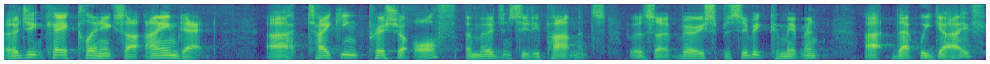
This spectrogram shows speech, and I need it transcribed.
Urgent care clinics are aimed at uh, taking pressure off emergency departments. It was a very specific commitment uh, that we gave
